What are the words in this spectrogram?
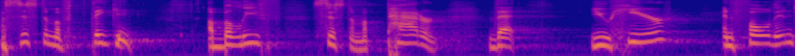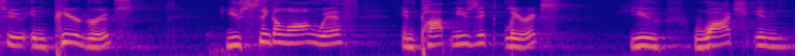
a system of thinking, a belief system, a pattern that you hear and fold into in peer groups, you sing along with in pop music lyrics, you watch in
